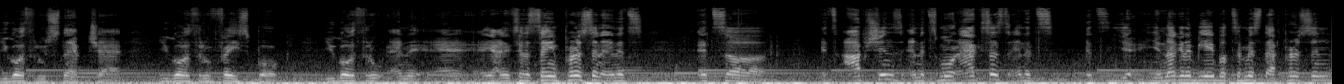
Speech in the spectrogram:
you go through snapchat you go through facebook you go through and, and, and it's the same person and it's it's uh it's options and it's more access and it's it's you're not gonna be able to miss that person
